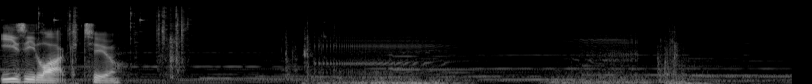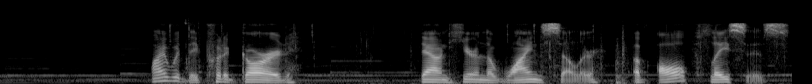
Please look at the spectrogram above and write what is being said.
Easy lock, too. Why would they put a guard down here in the wine cellar? Of all places.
